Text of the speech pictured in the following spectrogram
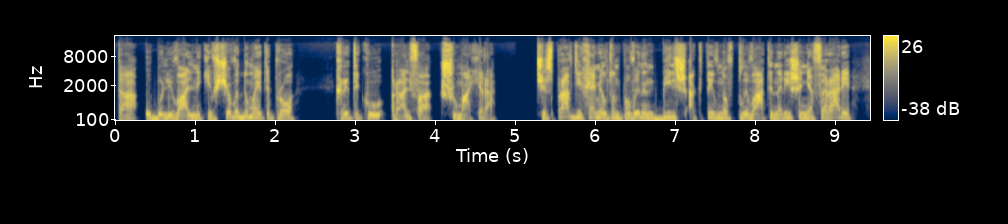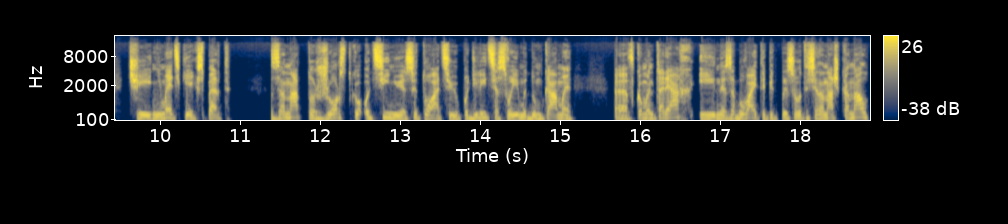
та уболівальників. Що ви думаєте про критику Ральфа Шумахера. Чи справді Хемілтон повинен більш активно впливати на рішення Феррарі, чи німецький експерт занадто жорстко оцінює ситуацію? Поділіться своїми думками е, в коментарях і не забувайте підписуватися на наш канал,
